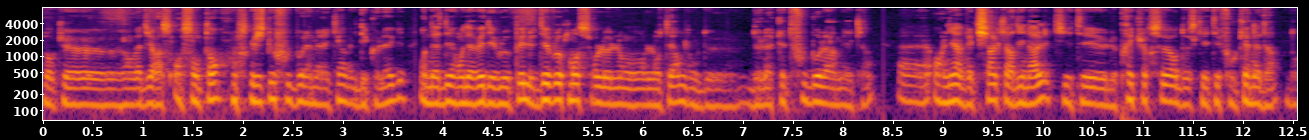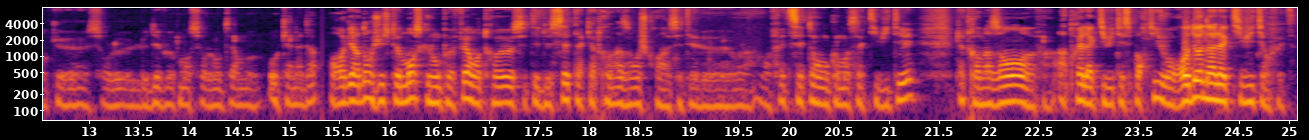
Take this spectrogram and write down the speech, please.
Donc, euh, on va dire en son temps, lorsque j'étais au football américain avec des collègues, on, a on avait développé le développement sur le long, long terme donc de, de l'athlète footballeur américain, euh, en lien avec Charles Cardinal, qui était le précurseur de ce qui a été fait au Canada, donc euh, sur le, le développement sur le long terme au, Canada, en regardant justement ce que l'on peut faire entre, c'était de 7 à 80 ans, je crois, c'était le, voilà. en fait 7 ans on commence l'activité, 80 ans, enfin après l'activité sportive, on redonne à l'activité en fait.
